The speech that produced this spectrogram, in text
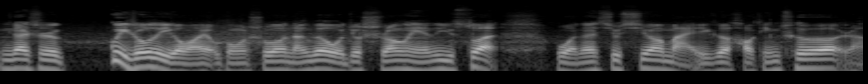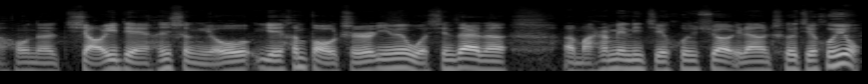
应该是贵州的一个网友跟我说，南哥，我就十万块钱的预算。我呢就希望买一个好停车，然后呢小一点，很省油，也很保值。因为我现在呢，呃，马上面临结婚，需要一辆车结婚用。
